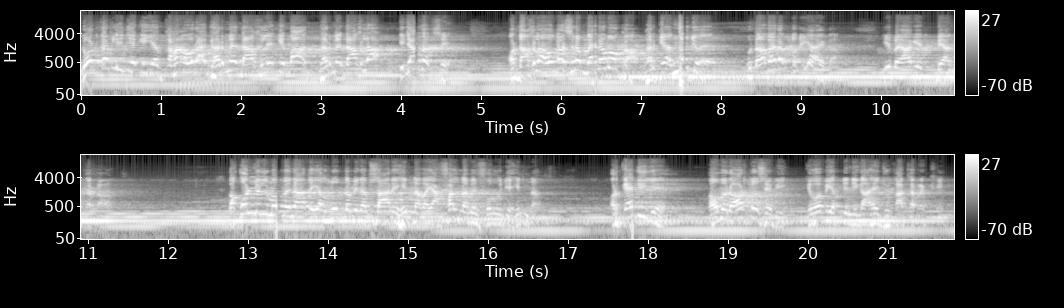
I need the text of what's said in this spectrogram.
नोट कर लीजिए कि यह कहाँ हो रहा है घर में दाखिले के बाद घर में दाखला इजाज़त से और दाखला होगा सिर्फ़ महरमों का घर के अंदर जो है वो ना महरम तो नहीं आएगा ये मैं आगे बयान कर रहा हूँ और कह दीजिए मोमिन औरतों से भी कि वो भी अपनी निगाहें झुका कर रखें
